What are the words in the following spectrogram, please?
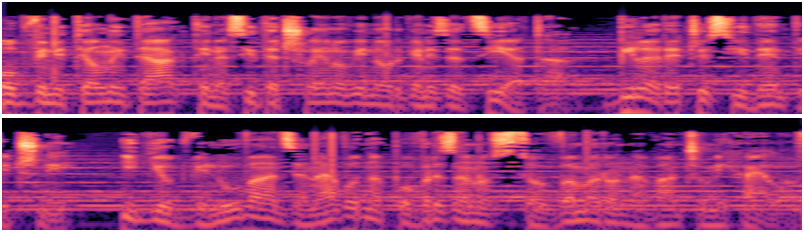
Обвинителните акти на сите членови на организацијата биле речиси идентични и ги обвинуваат за наводна поврзаност со ВМРО на Ванчо Михајлов.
